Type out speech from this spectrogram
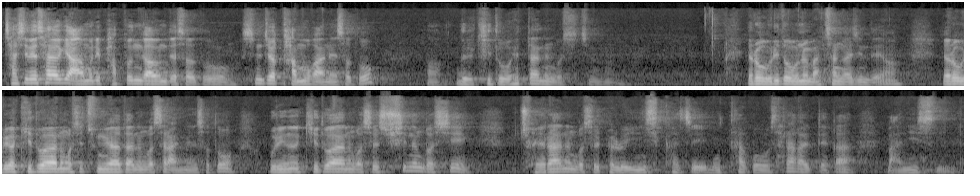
자신의 사역이 아무리 바쁜 가운데서도 심지어 감옥 안에서도 어, 늘 기도했다는 것이죠. 여러분 우리도 오늘 마찬가지인데요. 여러분 우리가 기도하는 것이 중요하다는 것을 알면서도 우리는 기도하는 것을 쉬는 것이 죄라는 것을 별로 인식하지 못하고 살아갈 때가 많이 있습니다.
